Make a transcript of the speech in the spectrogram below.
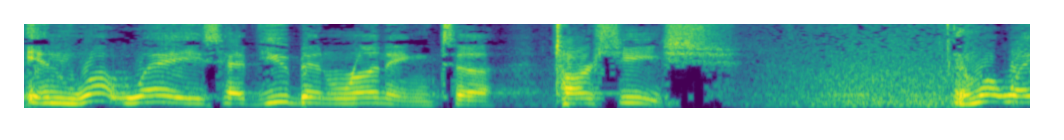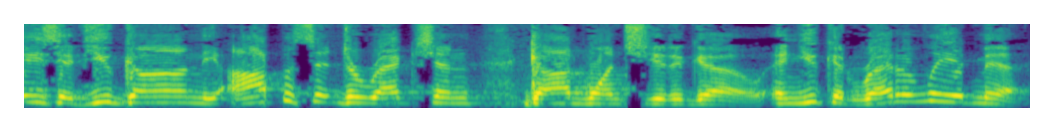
In what ways have you been running to Tarshish? In what ways have you gone the opposite direction God wants you to go? And you could readily admit,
